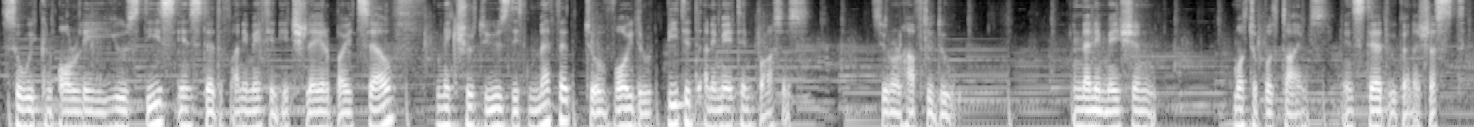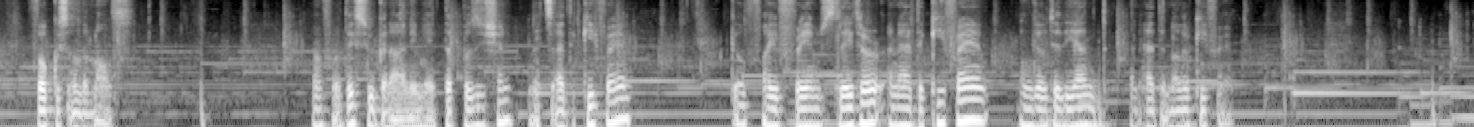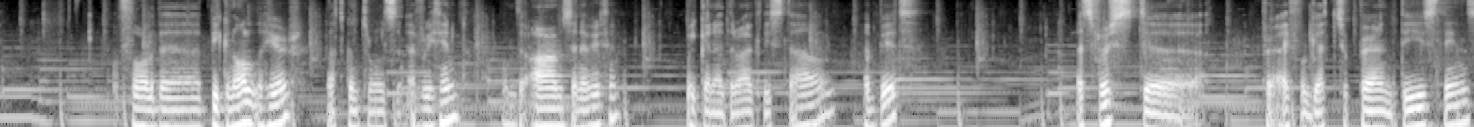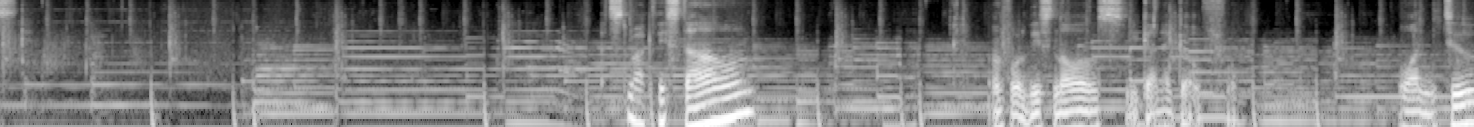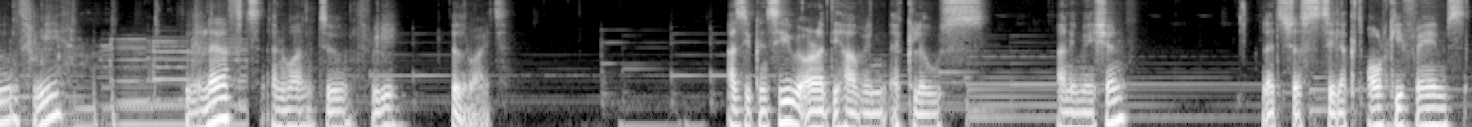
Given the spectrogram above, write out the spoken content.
So we can only use these instead of animating each layer by itself. Make sure to use this method to avoid repeated animating process so you don't have to do an animation multiple times. Instead we're gonna just focus on the nulls and for this we're gonna animate the position. Let's add the keyframe. Go five frames later and add the keyframe and go to the end and add another keyframe. For the big null here that controls everything from the arms and everything. We're gonna drag this down a bit. Let's first uh, I forget to parent these things let's this down. And for these nulls we're gonna go for one two three to the left and one two three to the right. As you can see we're already having a close animation. Let's just select all keyframes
